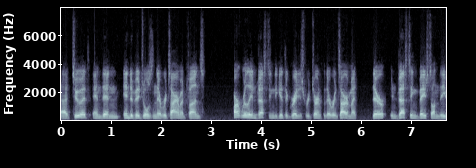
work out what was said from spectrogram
uh, to it. And then individuals in their retirement funds aren't really investing to get the greatest return for their retirement they're investing based on the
